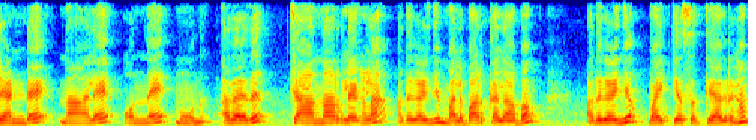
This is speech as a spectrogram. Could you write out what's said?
രണ്ട് നാല് ഒന്ന് മൂന്ന്. അതായത് ചാന്നാർ ലഹള അത് കഴിഞ്ഞ് മലബാർ കലാപം അത് കഴിഞ്ഞ് വൈക്കം സത്യാഗ്രഹം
